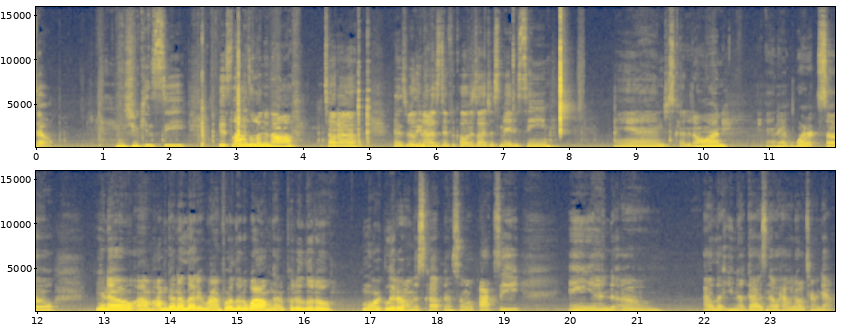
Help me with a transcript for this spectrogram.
So, as you can see, it slides on and off. Ta-da! It's really not as difficult as I just made it seem. And just cut it on and it works. So, you know, um, I'm gonna let it run for a little while. I'm gonna put a little more glitter on this cup and some epoxy and um, I'll let you guys know how it all turned out.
